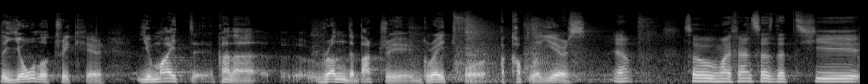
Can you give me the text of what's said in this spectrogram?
the YOLO trick here, you might kind of run the battery great for a couple of years. Yeah. So my friend says that he,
